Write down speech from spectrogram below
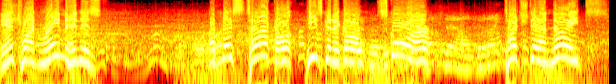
Antoine Raymond is a missed tackle. He's going to go score. Touchdown Knights.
